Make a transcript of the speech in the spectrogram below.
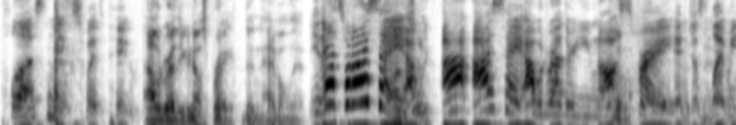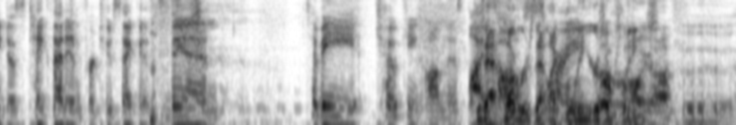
plus mixed with poo. I would rather you not spray than have all that. Yeah, That's what I say. Honestly. I, I, I say I would rather you not Ugh, spray and just nasty. let me just take that in for two seconds than to be choking on this Because Lysol that hovers, that like lingers Oh and clings. gosh. Ugh.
